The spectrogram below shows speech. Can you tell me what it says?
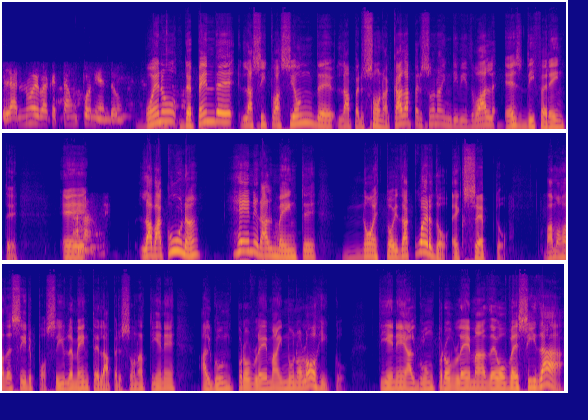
la nueva que están poniendo? Bueno, depende la situación de la persona. Cada persona individual es diferente. Eh, la vacuna, generalmente no estoy de acuerdo, excepto, vamos a decir, posiblemente la persona tiene algún problema inmunológico, tiene algún problema de obesidad,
